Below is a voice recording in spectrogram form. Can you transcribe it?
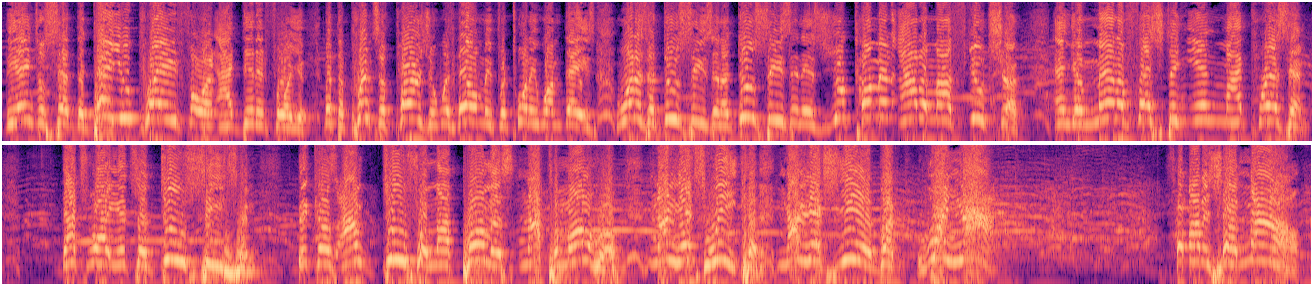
The angel said, The day you prayed for it, I did it for you. But the prince of Persia withheld me for 21 days. What is a due season? A due season is you're coming out of my future and you're manifesting in my present. That's why it's a due season because I'm due for my promise not tomorrow, not next week, not next year, but right now. Somebody shout now.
